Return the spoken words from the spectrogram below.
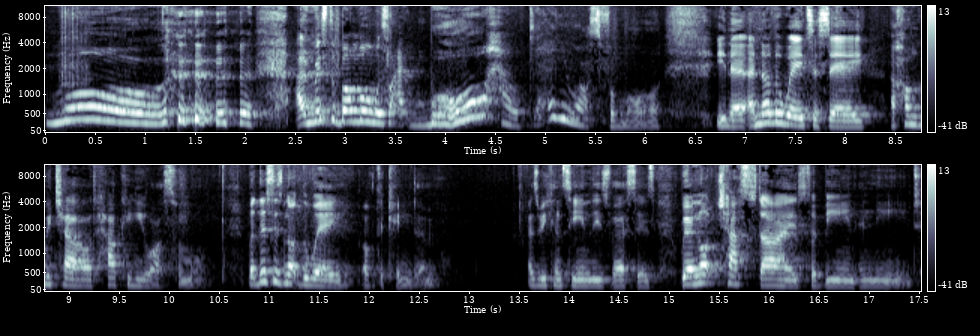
more. and Mr. Bumble was like, more? How dare you ask for more? You know, another way to say, a hungry child, how can you ask for more? But this is not the way of the kingdom, as we can see in these verses. We are not chastised for being in need.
